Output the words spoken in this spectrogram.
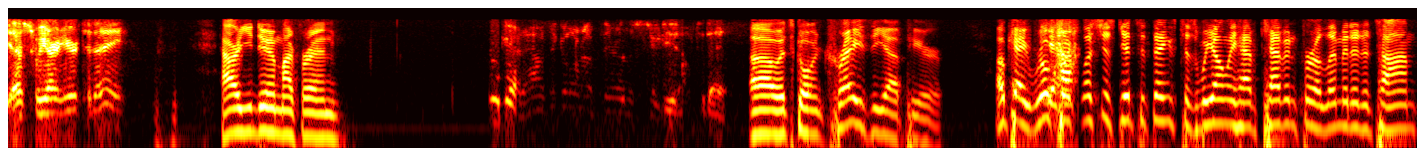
Yes, we are here today. How are you doing, my friend? I'm good. How's it going up there in the studio today? Oh, it's going crazy up here. Okay, real Yeah. quick, let's just get to things because we only have Kevin for a limited time.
